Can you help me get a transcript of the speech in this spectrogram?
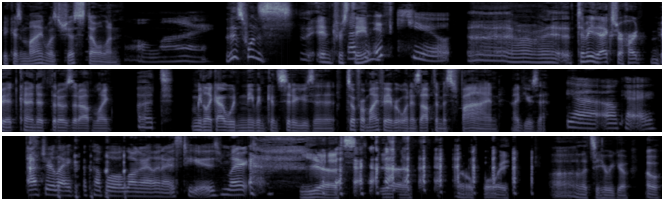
because mine was just stolen. Oh my. This one's That's, interesting. it's cute. Uh, to me, the extra heart bit kind of throws it off. I'm like, what? I mean, like, I wouldn't even consider using it. So for my favorite one is Optimus Fine. I'd use that. Yeah, okay. After like a couple of Long Island iced teas, like, Yes. yes. Oh, boy. Uh, let's see. Here we go. Oh,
